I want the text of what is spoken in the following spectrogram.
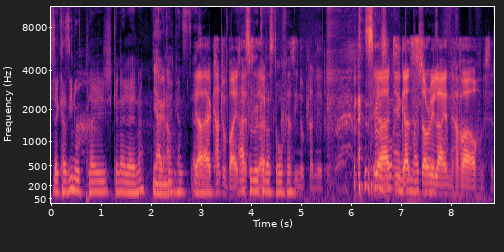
Dieser Casino-Play generell, ne? Ja, genau. Kannst, ja, also, äh, Canto Bite heißt absolute dieser Katastrophe. Casino-Planet. so- Ja, so die ganze Storyline, da war auch ein bisschen.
